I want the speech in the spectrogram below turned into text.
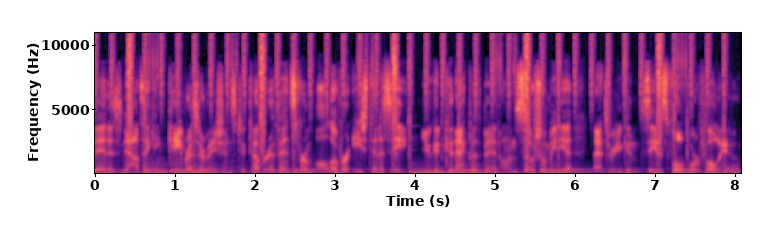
Ben is now taking game reservations to cover events from all over East Tennessee. You can connect with Ben on social media, that's where you can see his full portfolio.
